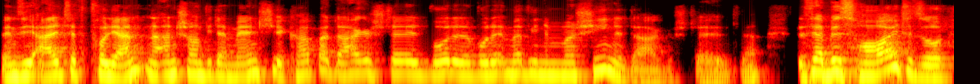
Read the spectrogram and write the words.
wenn Sie alte Folianten anschauen, wie der menschliche Körper dargestellt wurde, dann wurde immer wie eine Maschine dargestellt. Ja. Das ist ja bis heute so,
